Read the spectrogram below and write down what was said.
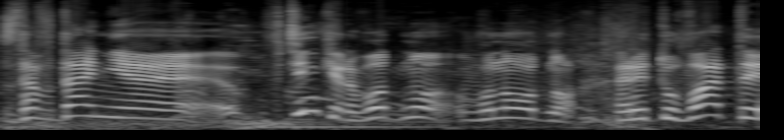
Завдання е, в Тінкер воно одно рятувати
